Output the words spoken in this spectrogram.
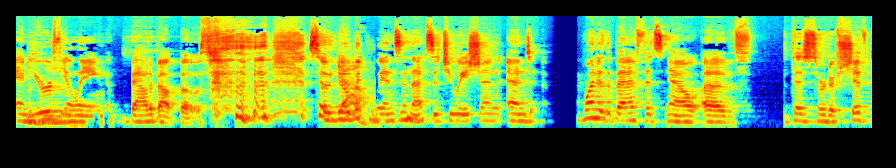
And mm-hmm. you're feeling bad about both. so nobody yeah. wins in that situation. And one of the benefits now of this sort of shift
